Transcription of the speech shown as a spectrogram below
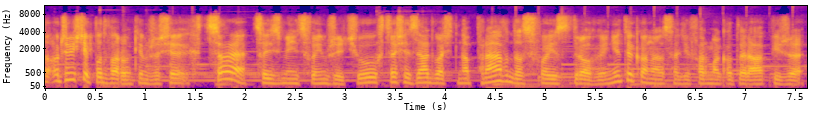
No oczywiście pod warunkiem, że się chce coś zmienić w swoim życiu, chce się zadbać naprawdę o swoje zdrowie, nie tylko na zasadzie farmakoterapii, że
